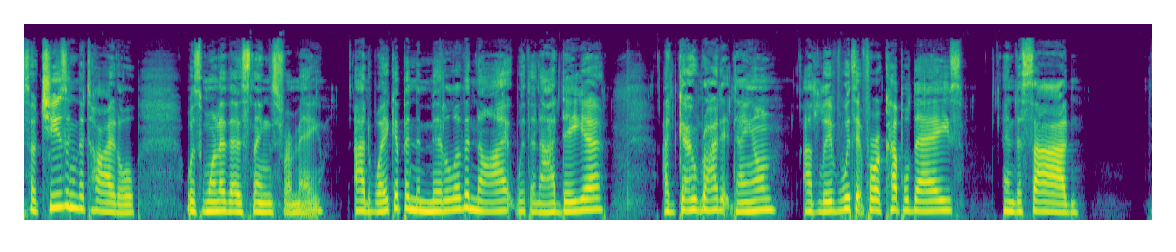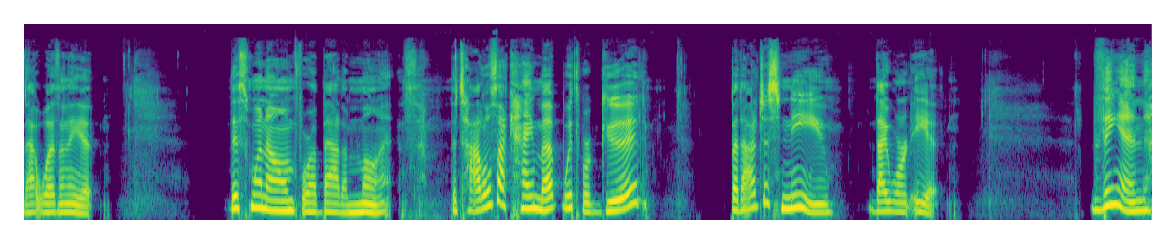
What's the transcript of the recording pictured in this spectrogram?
So, choosing the title was one of those things for me. I'd wake up in the middle of the night with an idea, I'd go write it down, I'd live with it for a couple days, and decide that wasn't it. This went on for about a month. The titles I came up with were good, but I just knew they weren't it. Then,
